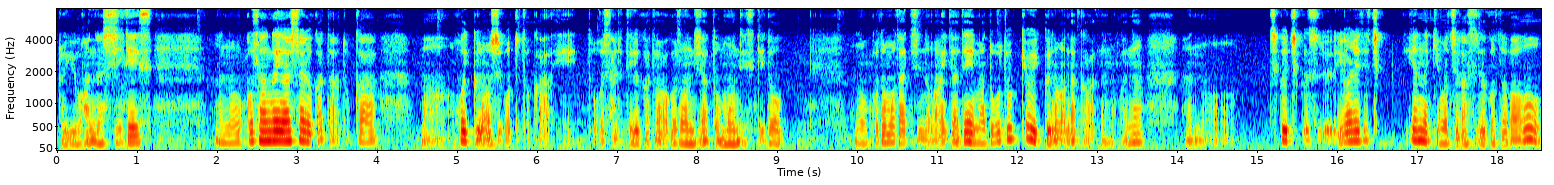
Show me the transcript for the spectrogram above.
というお話です。あのお子さんがいらっしゃる方とかまあ、保育のお仕事とか、えーと、されてる方はご存知だと思うんですけどあの子供たちの間で、まあ、道徳教育の中なのかな。あのチクチクする言われて嫌な気持ちがする言葉を、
